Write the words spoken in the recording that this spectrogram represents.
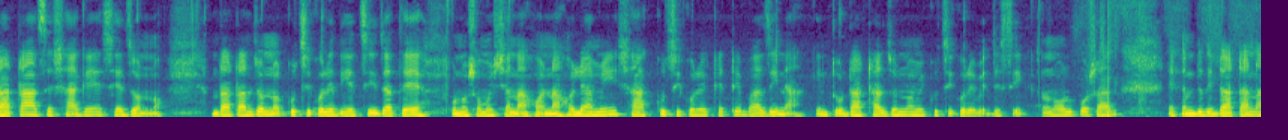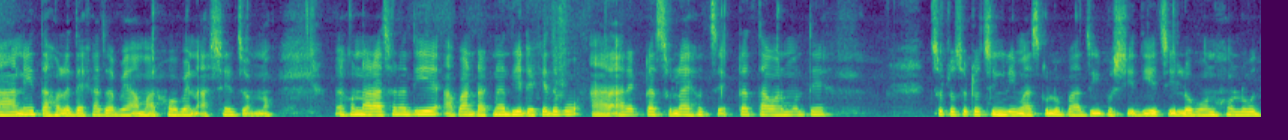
ডাটা আছে শাকে সেজন্য। ডাটার জন্য কুচি করে দিয়েছি যাতে কোনো সমস্যা না হয়। না হলে আমি শাক কুচি করে কেটে বাজি না, কিন্তু ডাটার জন্য আমি কুচি করে বেজেছি কারণ অল্প শাক, এখানে যদি ডাটা না আনি, তাহলে দেখা যাবে আমার হবে না সেজন্য। এখন নাড়াছাড়া দিয়ে আবার ডাকনা দিয়ে ডেকে দেবো। আর আরেকটা চুলাই হচ্ছে একটা তাওয়ার মধ্যে ছোট ছোট চিংড়ি মাছগুলো বাজি বসিয়ে দিয়েছি, লবণ, হলুদ,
